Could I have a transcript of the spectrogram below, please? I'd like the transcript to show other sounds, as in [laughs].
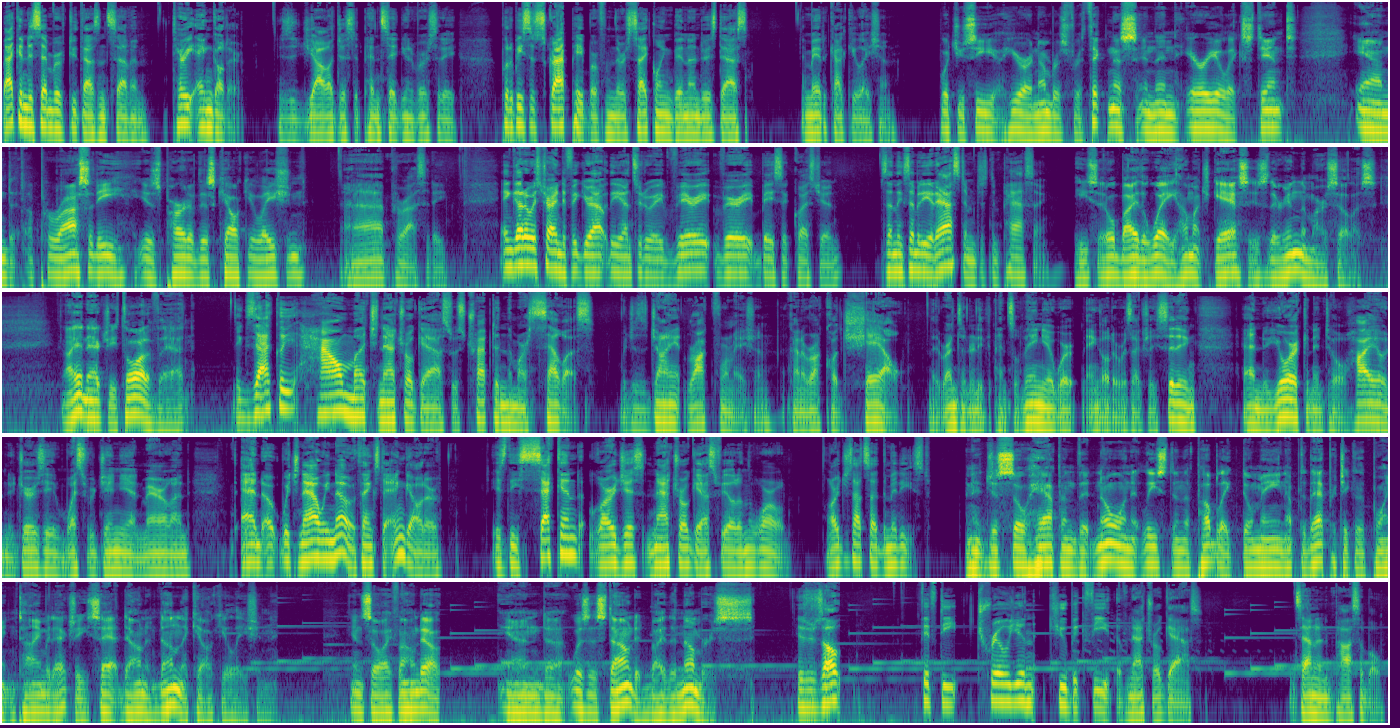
Back in December of 2007, Terry Engelder, who's a geologist at Penn State University, put a piece of scrap paper from the recycling bin under his desk and made a calculation. What you see here are numbers for thickness and then areal extent, and porosity is part of this calculation. Ah, porosity. Engelder was trying to figure out the answer to a very, very basic question, something somebody had asked him just in passing. He said, Oh, by the way, how much gas is there in the Marcellus? And I hadn't actually thought of that. Exactly how much natural gas was trapped in the Marcellus, which is a giant rock formation, a kind of rock called shale that runs underneath Pennsylvania, where Engelder was actually sitting, and New York, and into Ohio, and New Jersey, and West Virginia, and Maryland, and uh, which now we know, thanks to Engelder, is the second largest natural gas field in the world, largest outside the East. And it just so happened that no one, at least in the public domain up to that particular point in time, had actually sat down and done the calculation. And so I found out and uh, was astounded by the numbers. His result 50 trillion cubic feet of natural gas. It sounded impossible.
